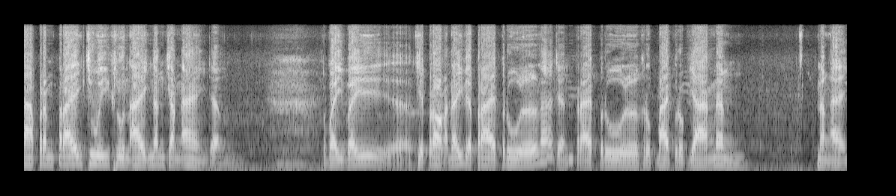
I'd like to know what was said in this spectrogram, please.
ការប្រឹងប្រែងជួយខ្លួនឯងនឹងចឹងឯងចឹងអ្វីអ្វីជាប្រកក្តីវាប្រែប្រួលណាចឹងប្រែប្រួលគ្រប់បែបគ្រប់យ៉ាងហ្នឹង នឹងឯង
